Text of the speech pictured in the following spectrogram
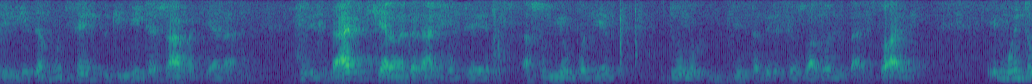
feliz, é muito diferente do que Nietzsche achava que era felicidade, que era, na verdade, você assumir o poder do, de estabelecer os valores da história, e muito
